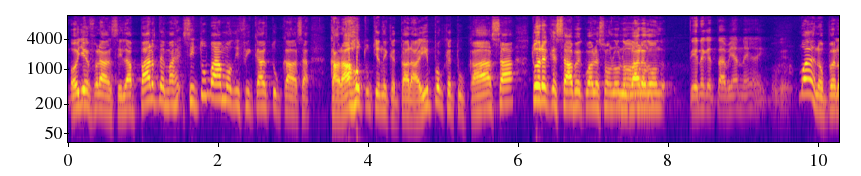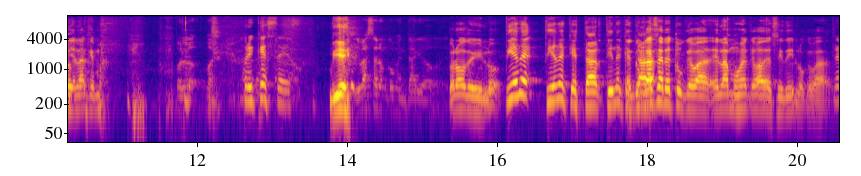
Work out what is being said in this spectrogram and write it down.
Oye, Francis, la parte más, si tú vas a modificar tu casa, carajo, tú tienes que estar ahí porque tu casa, tú eres que sabe cuáles son los lugares donde... Tiene que estar bien ahí. bueno, pero... la que más... ¿Pero y qué es eso? Bien. Iba a hacer un comentario. Pero dilo. Tiene, tiene que estar, tiene que en tu casa eres tú que va, es la mujer que va a decidir lo que va. Que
